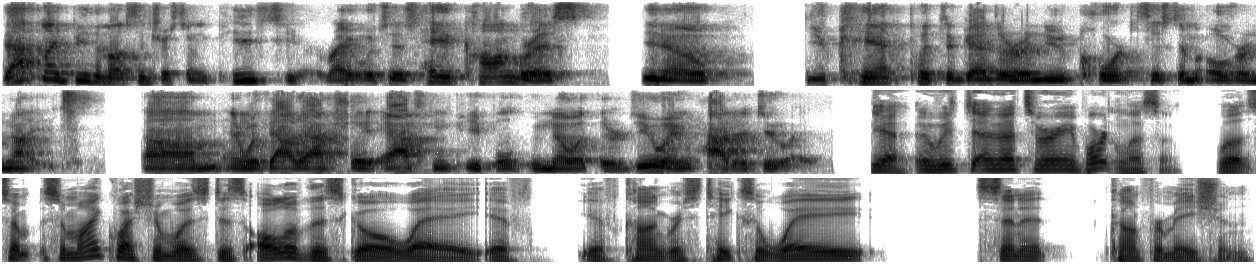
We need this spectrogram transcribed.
that might be the most interesting piece here, right? Which is, hey, Congress, you know, you can't put together a new court system overnight um, and without actually asking people who know what they're doing how to do it. Yeah, it was, and that's a very important lesson. well, so so my question was: Does all of this go away if if Congress takes away Senate confirmation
